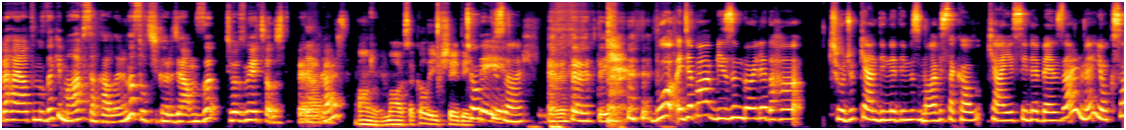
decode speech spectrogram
Ve hayatımızdaki mavi sakalları nasıl çıkaracağımızı çözmeye çalıştık beraber. Evet. Anladım. Mavi sakal iyi bir şey değil. Çok Değil. güzel. Evet evet değil. Bu acaba bizim böyle daha çocukken dinlediğimiz Mavi Sakal hikayesiyle benzer mi? Yoksa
